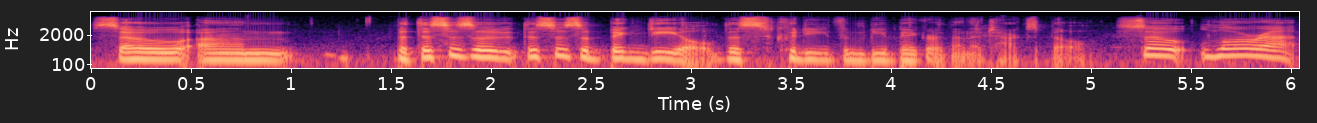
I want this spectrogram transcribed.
So, um, but this is a this is a big deal. This could even be bigger than the tax bill. So, Laura,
